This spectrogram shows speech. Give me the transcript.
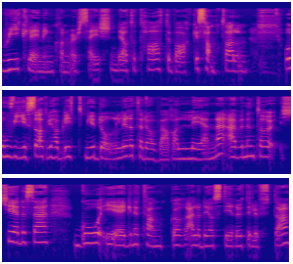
'Reclaiming Conversation'. Det å ta, ta tilbake samtalen. Og hun viser at vi har blitt mye dårligere til det å være alene. Evnen til å kjede seg, gå i egne tanker eller det å stirre ut i lufta.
